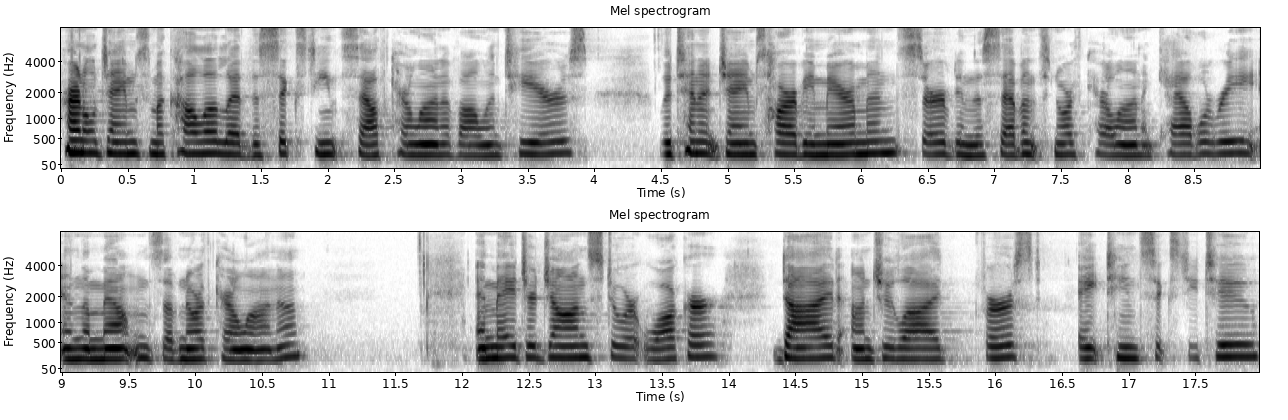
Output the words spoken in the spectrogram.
Colonel James McCullough led the 16th South Carolina Volunteers. Lieutenant James Harvey Merriman served in the 7th North Carolina Cavalry in the mountains of North Carolina. And Major John Stuart Walker died on July 1st, 1862,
